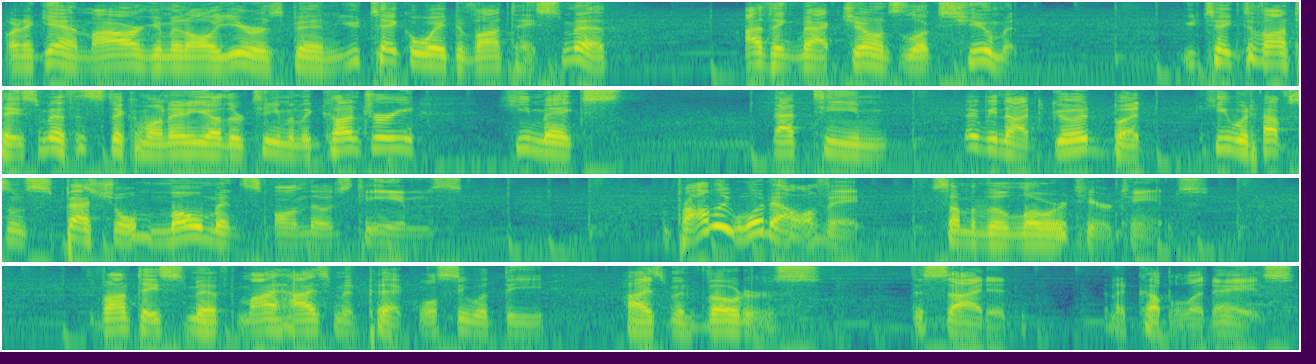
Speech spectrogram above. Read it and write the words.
But again, my argument all year has been you take away DeVonta Smith, I think Mac Jones looks human. You take DeVonta Smith and stick him on any other team in the country, he makes that team maybe not good, but he would have some special moments on those teams. Probably would elevate some of the lower tier teams. DeVonta Smith, my Heisman pick. We'll see what the Heisman voters decided in a couple of days.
